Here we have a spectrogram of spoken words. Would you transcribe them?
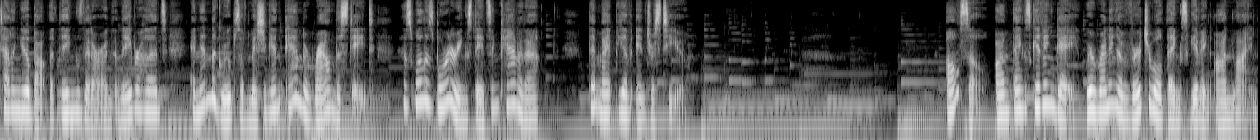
telling you about the things that are in the neighborhoods and in the groups of Michigan and around the state, as well as bordering states in Canada that might be of interest to you. Also, on Thanksgiving Day, we're running a virtual Thanksgiving online.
